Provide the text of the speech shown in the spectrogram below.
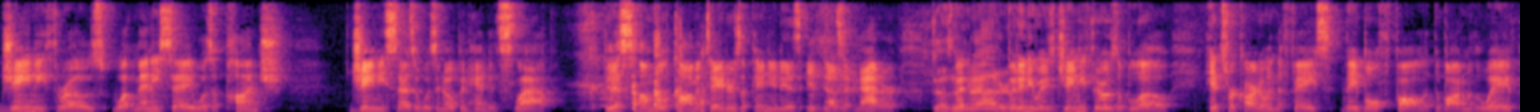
Jamie throws what many say was a punch. Jamie says it was an open handed slap. This humble commentator's opinion is it doesn't matter. Doesn't but, matter. But, anyways, Jamie throws a blow, hits Ricardo in the face. They both fall at the bottom of the wave.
